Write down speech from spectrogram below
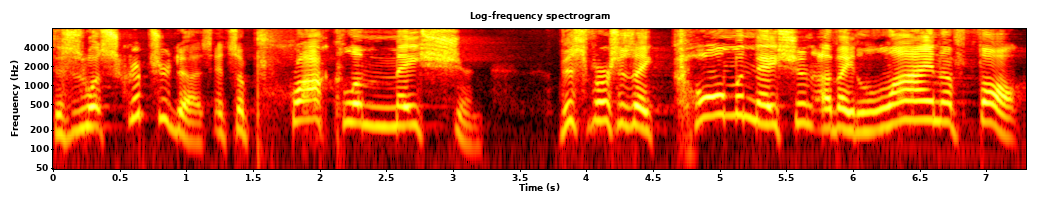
This is what Scripture does it's a proclamation. This verse is a culmination of a line of thought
